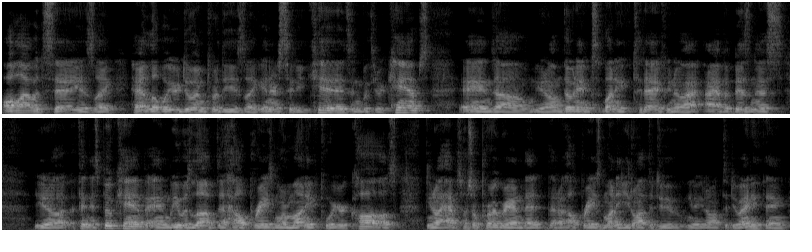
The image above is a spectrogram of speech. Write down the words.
All I would say is like, hey, I love what you're doing for these like inner city kids and with your camps, and um, you know I'm donating some money today. If you know I, I have a business you know, fitness boot camp, and we would love to help raise more money for your cause. You know, I have a special program that, that'll help raise money. You don't have to do, you know, you don't have to do anything.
